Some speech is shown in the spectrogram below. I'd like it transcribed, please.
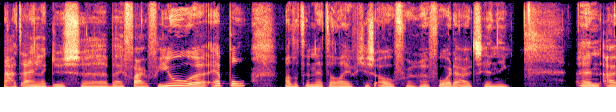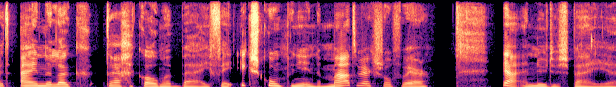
Nou, uiteindelijk dus uh, bij FireView, uh, Apple. We hadden het er net al eventjes over uh, voor de uitzending. En uiteindelijk terechtgekomen bij VX Company in de maatwerksoftware. Ja, en nu dus bij,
